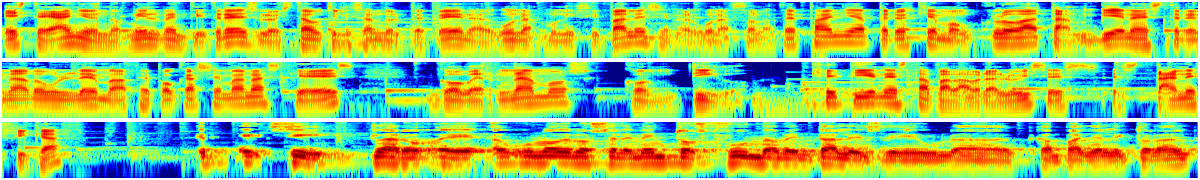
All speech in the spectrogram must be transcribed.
este año en 2023 lo está utilizando el PP en algunas municipales, en algunas zonas de España, pero es que Moncloa también ha estrenado un lema hace pocas semanas que es Gobernamos contigo. ¿Qué tiene esta palabra, Luis? ¿Es, es tan eficaz? Eh, eh, sí, claro. Eh, uno de los elementos fundamentales de una campaña electoral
